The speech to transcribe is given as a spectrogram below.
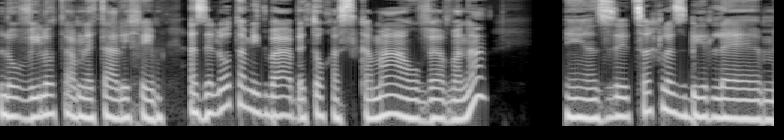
להוביל אותם לתהליכים. אז זה לא תמיד בא בתוך הסכמה או בהבנה, אז צריך להסביר להם,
